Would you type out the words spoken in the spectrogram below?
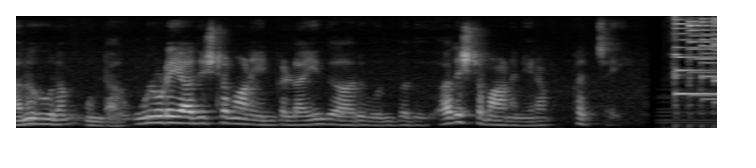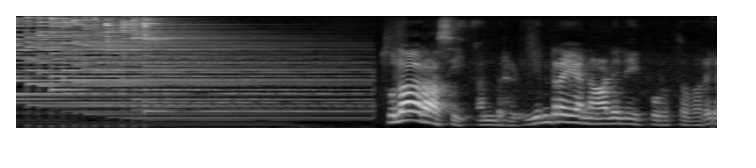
அனுகூலம் உண்டாகும். உங்களுடைய அதிர்ஷ்டமான எண்கள் ஐந்து ஆறு ஒன்பது அதிர்ஷ்டமான நிறம் பச்சை. துலாராசி அன்பர்கள் இன்றைய நாளினை பொறுத்தவரை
